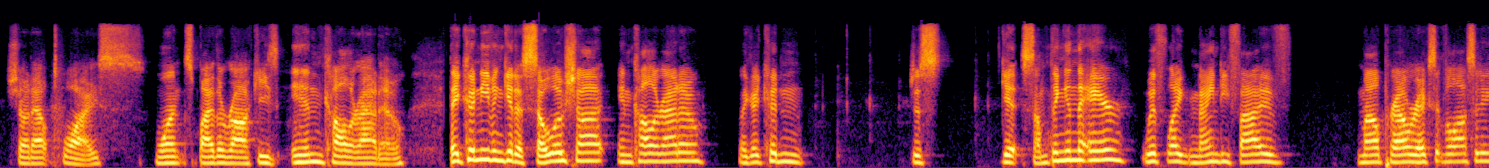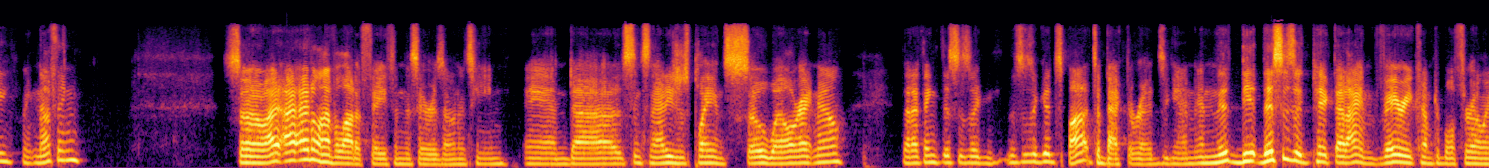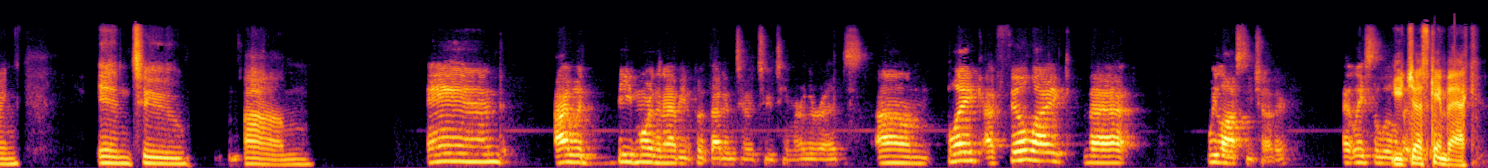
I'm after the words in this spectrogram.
Shut out twice. Once by the Rockies in Colorado. They couldn't even get a solo shot in Colorado. Like they couldn't just get something in the air with like 95 mile per hour exit velocity. Like nothing. So I, I- don't have a lot of faith in this Arizona team, and uh, Cincinnati's just playing so well right now that I think this is a this is a good spot to back the Reds again. And th- th- this is a pick that I am very comfortable throwing into, um, and I would be more than happy to put that into a two teamer, the Reds. Um, Blake, I feel like that we lost each other, at least a little. You bit. just came back.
